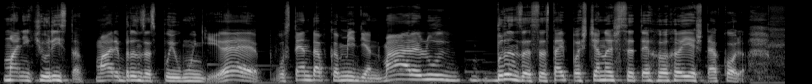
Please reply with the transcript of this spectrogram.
manicuristă, mare brânză spui unghii, e, o stand-up comedian, mare lui brânză să stai pe scenă și să te hăhăiești acolo. Uh,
